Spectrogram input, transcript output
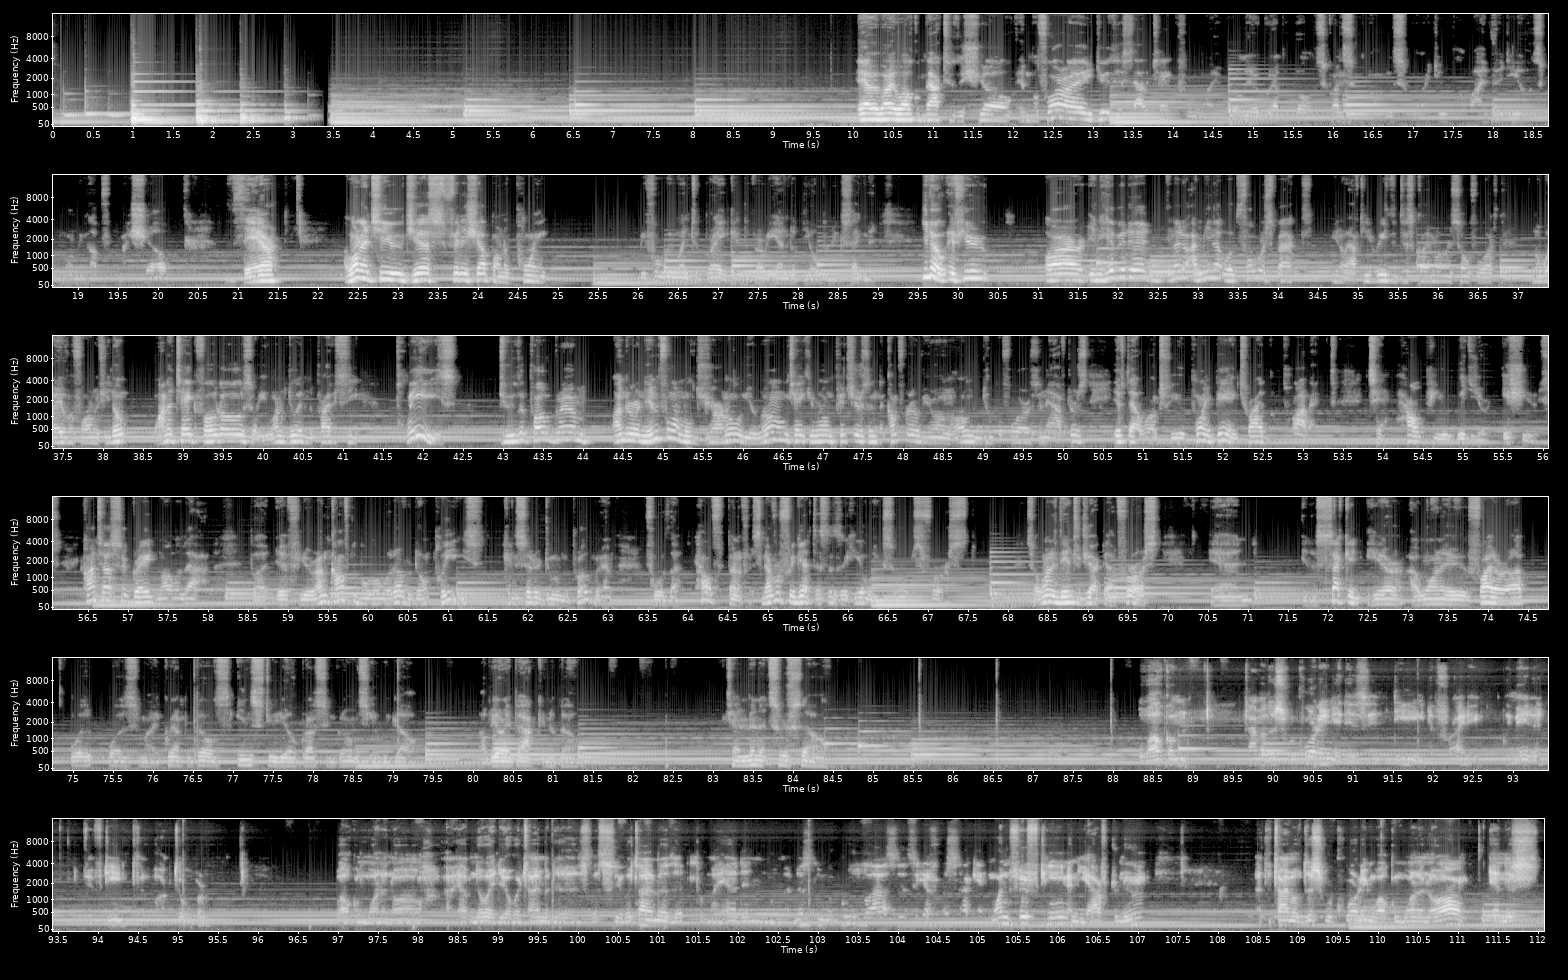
Hey, everybody, welcome back to the show. And before I do this outtake from my earlier Grandpa and Groans, where I do the live videos warming up for my show, there, I wanted to just finish up on a point before we went to break at the very end of the opening segment. You know, if you are inhibited, and I, I mean that with full respect, you know, after you read the disclaimer and so forth, the waiver form, if you don't want to take photos or you want to do it in the privacy, please do the program under an informal journal, your own. Take your own pictures in the comfort of your own home. Do befores and afters if that works for you. Point being, try the product to help you with your issues. Contests are great and all of that, but if you're uncomfortable or whatever, don't please consider doing the program for the health benefits. Never forget this is a healing source first. So I wanted to interject that first. And in a second here, I want to fire up was was my Grandpa Bill's in studio grunts and groans. Here we go. I'll be right back in about 10 minutes or so. Welcome. Time of this recording, it is indeed Friday. We made it, 15th of October. Welcome, one and all. I have no idea what time it is. Let's see, what time is it? Put my head in with my Mr. Magoo glasses here for a second. 1.15 in the afternoon. At the time of this recording, welcome, one and all. And this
